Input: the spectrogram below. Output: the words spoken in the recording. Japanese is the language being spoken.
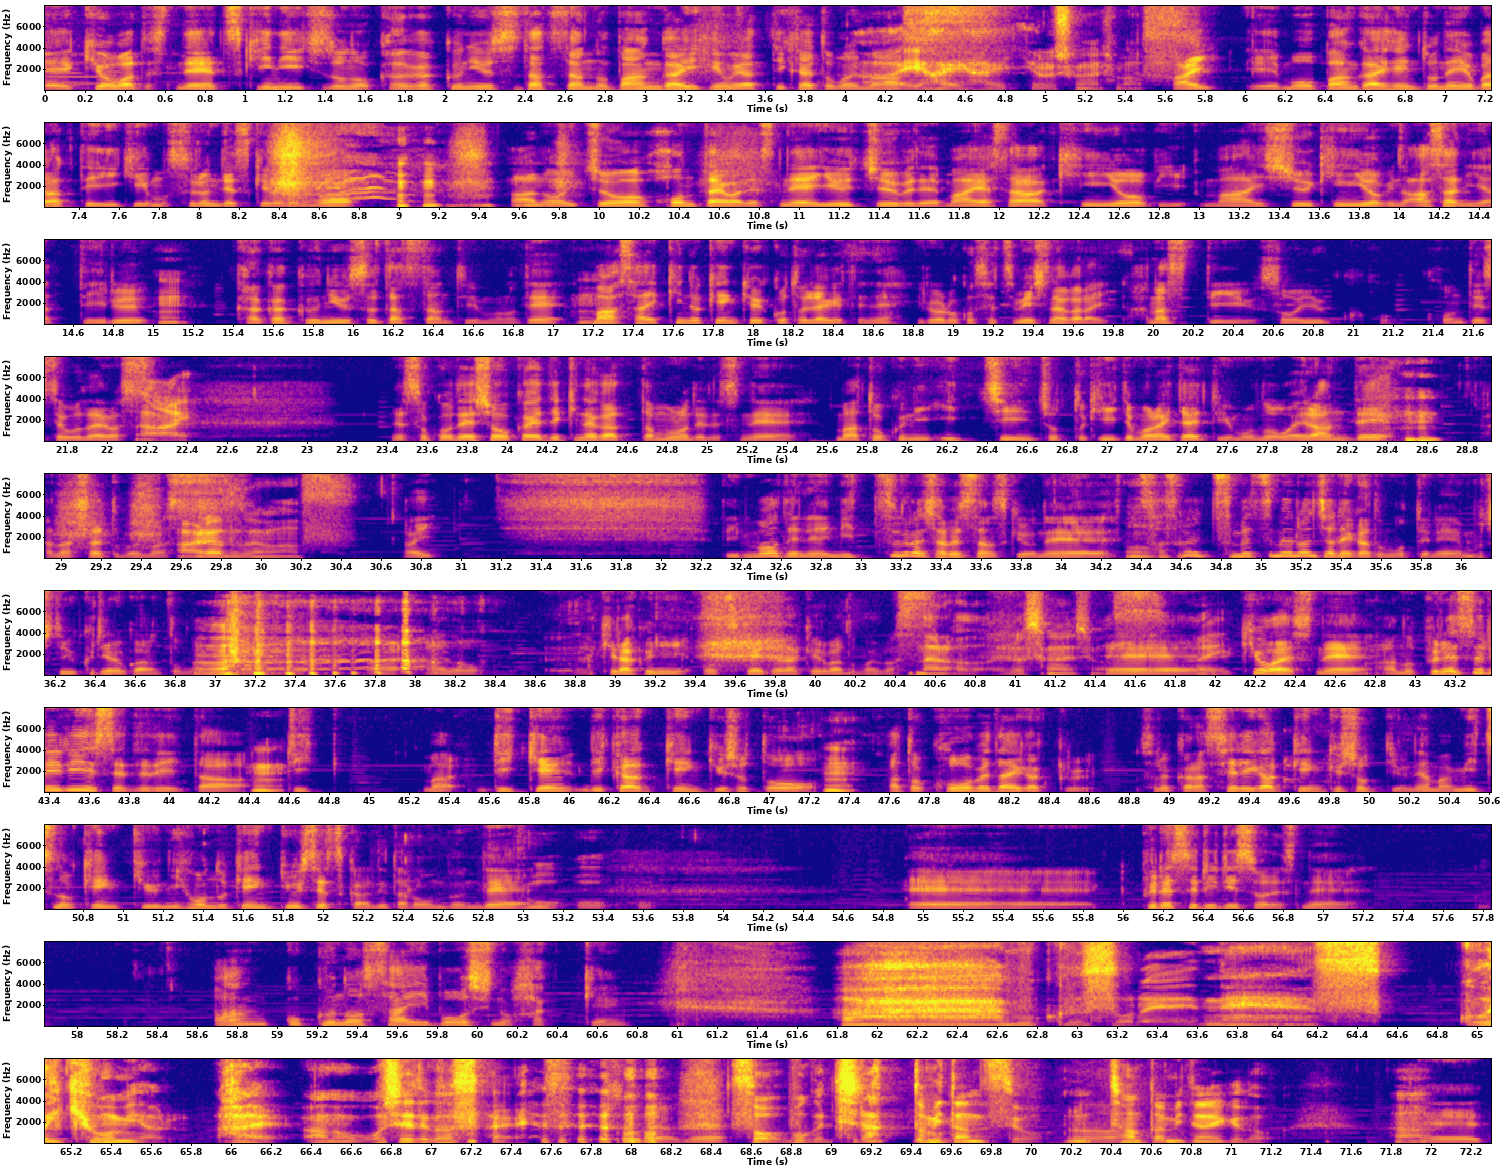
えー今日はですね月に一度の科学ニュース雑談の番外編をやっていきたいと思います。はいはいはい。よろしくお願いします。はい、えーもう番外編とね呼ばなくていい気もするんですけれども あの一応本体はですね YouTube で毎朝金曜日毎週金曜日の朝にやっているうん科学ニュース雑談というもので、うんまあ最近の研究を一個取り上げてねいろいろこう説明しながら話すっていうそういうココンテンツでございます。はい。でそこで紹介できなかったものでですね、まあ、特にイッチーにちょっと聞いてもらいたいというものを選んで 話したいと思います。ありがとうございます。はい。で今までね、3つぐらい喋ってたんですけどねうん、さすがに詰め詰めなんじゃないかと思ってね、もうちょっとゆっくりやろうかなと思って はい、あの気楽にお付き合いいただければと思います。なるほど。よろしくお願いします。えーはい今日はですね、あのプレスリリースで出ていたうん理,、まあ、理研理科研究所と、うんあと神戸大学、それから生理学研究所っていうね、まあ、3つの研究、日本の研究施設から出た論文で、おえープレスリリースはですね暗黒の細胞子の発見あー、僕、それね、すっごい興味ある。はい。あの、教えてください。そうだよね、そう、僕、ちらっと見たんですよ。うんちゃんとは見てないけど。あえー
